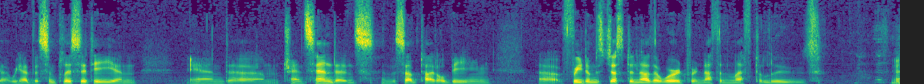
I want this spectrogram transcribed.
uh, we had the simplicity and and um, transcendence, and the subtitle being uh, Freedom is just another word for nothing left to lose.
